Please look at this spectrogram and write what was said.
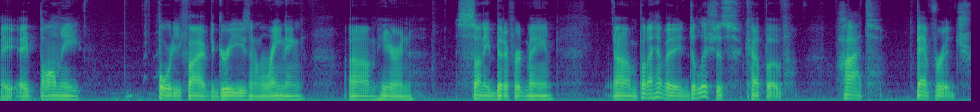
a, a balmy 45 degrees and raining um, here in sunny Biddeford, Maine. Um, but I have a delicious cup of hot beverage.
